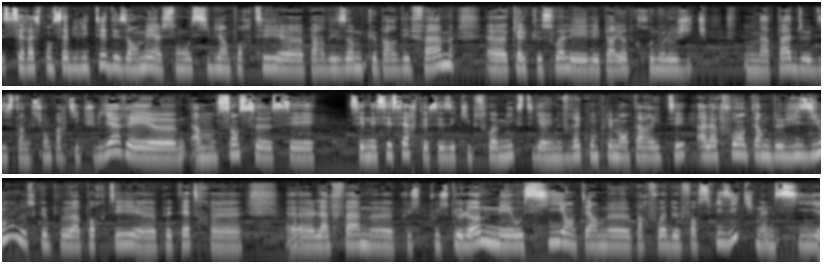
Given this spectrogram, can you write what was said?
Ces responsabilités, désormais, elles sont aussi bien portées euh, par des hommes que par des femmes, euh, quelles que soient les, les périodes chronologiques. On n'a pas de distinction particulière et, à mon sens, c'est c'est nécessaire que ces équipes soient mixtes. Il y a une vraie complémentarité, à la fois en termes de vision de ce que peut apporter euh, peut-être euh, euh, la femme plus plus que l'homme, mais aussi en termes parfois de force physique, même si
